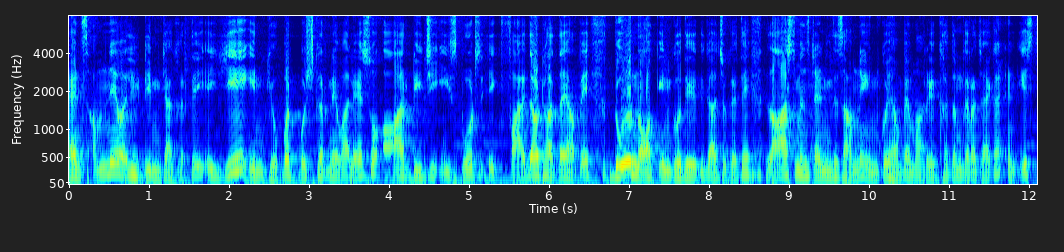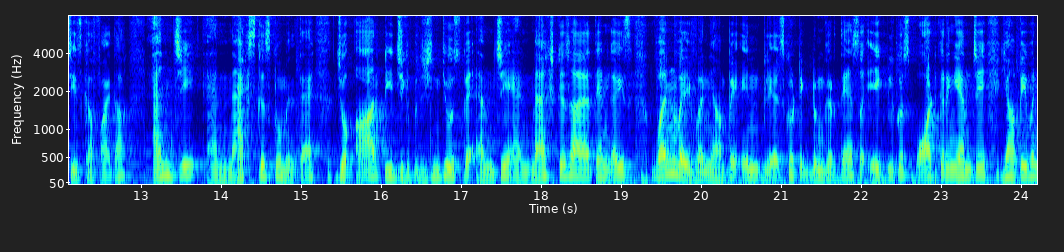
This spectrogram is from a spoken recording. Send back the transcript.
एंड सामने वाली टीम क्या करते हैं, ये इनके ऊपर पुश करने वाले हैं। So R T G E sports एक फ़ायदा उठाता है यहाँ पे। दो नॉक इनको दे जा चुके थे। लास्ट मैन स्टैंडिंग के सामने इनको यहाँ पे मार के खत्म करा जाएगा एंड इस चीज़ का फ़ायदा एम जे एंड मैक्सकस को मिलता है, जो आर टी जी की पोजीशन थी, उस पर एम जे एंड मैक्सकस आ जाते हैं and guys one by one यहाँ पे इन प्लेयर्स को टिक डाउन करते हैं। सो एक प्लेयर को स्पॉट करेंगे एम जे यहाँ पे इवन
